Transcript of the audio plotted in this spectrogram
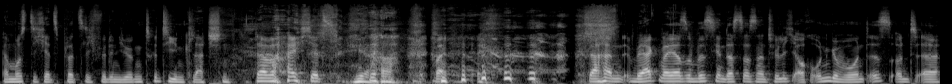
da musste ich jetzt plötzlich für den Jürgen Trittin klatschen. Da war ich jetzt. Ja. weil, daran merkt man ja so ein bisschen, dass das natürlich auch ungewohnt ist. Und äh,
